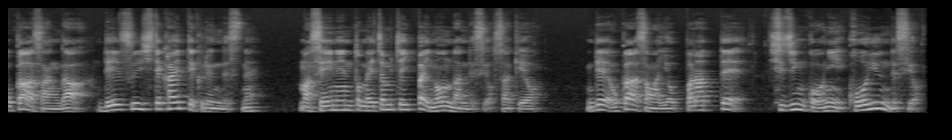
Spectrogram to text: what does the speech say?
お母さんが泥酔して帰ってくるんですね。まあ青年とめちゃめちゃいっぱい飲んだんですよ酒を。でお母さんは酔っ払って主人公にこう言うんですよ。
